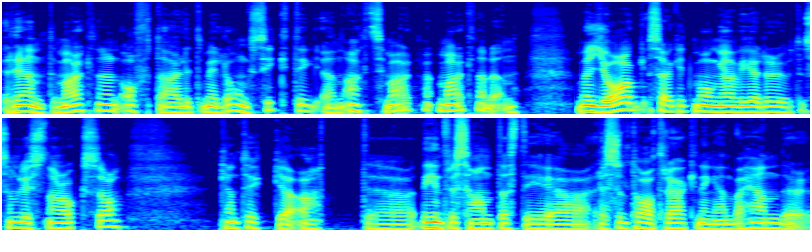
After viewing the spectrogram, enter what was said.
räntemarknaden ofta är lite mer långsiktig än aktiemarknaden. Men jag, säkert många av er där ute som lyssnar också, kan tycka att eh, det intressantaste är resultaträkningen. Vad händer?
